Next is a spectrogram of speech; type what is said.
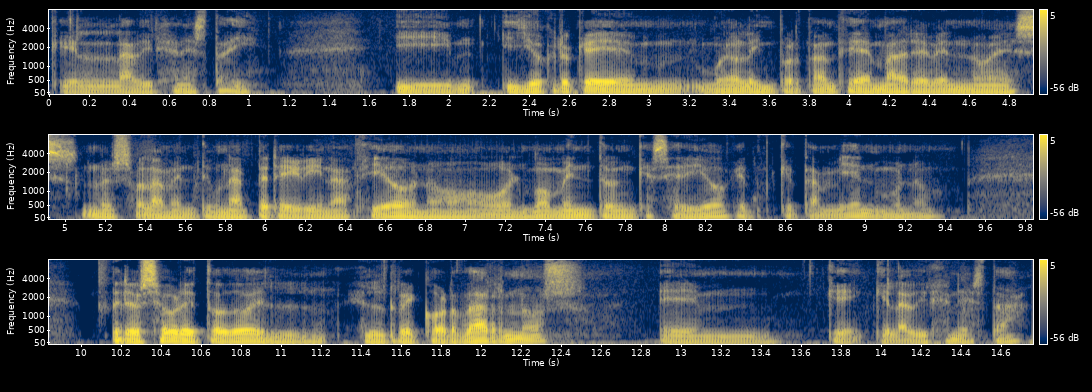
que la Virgen está ahí. Y, y yo creo que bueno la importancia de Madre Ben no es, no es solamente una peregrinación o, el momento en que se dio, que, que también, bueno, pero es sobre todo el, el recordarnos em, que, que la Virgen está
